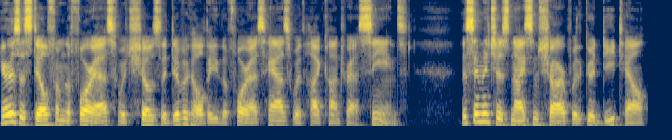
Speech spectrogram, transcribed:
Here is a still from the 4S which shows the difficulty the 4S has with high contrast scenes. This image is nice and sharp with good detail,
